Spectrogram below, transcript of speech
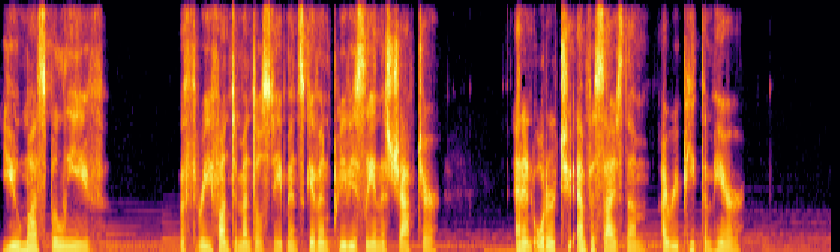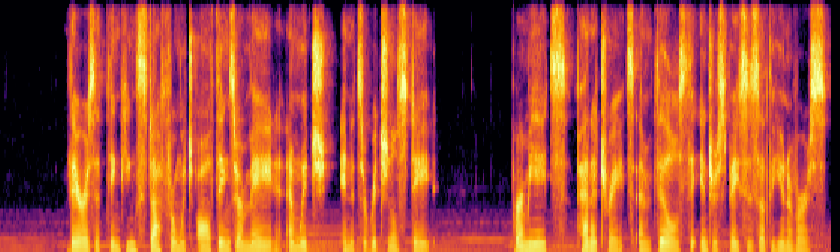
you must believe the three fundamental statements given previously in this chapter, and in order to emphasize them, I repeat them here. There is a thinking stuff from which all things are made, and which, in its original state, permeates, penetrates, and fills the interspaces of the universe.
